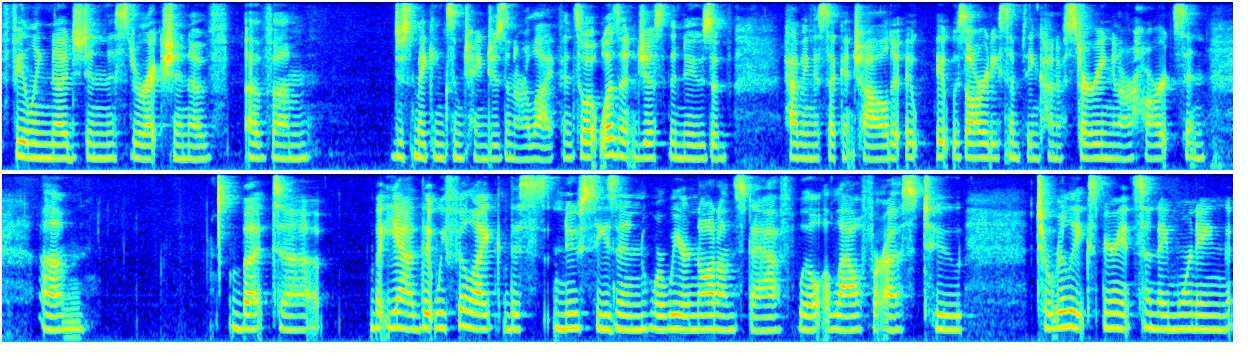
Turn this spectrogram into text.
feeling nudged in this direction of of um, just making some changes in our life. And so it wasn't just the news of having a second child. It, it, it was already something kind of stirring in our hearts, and um, but uh, but yeah, that we feel like this new season where we are not on staff will allow for us to to really experience Sunday morning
